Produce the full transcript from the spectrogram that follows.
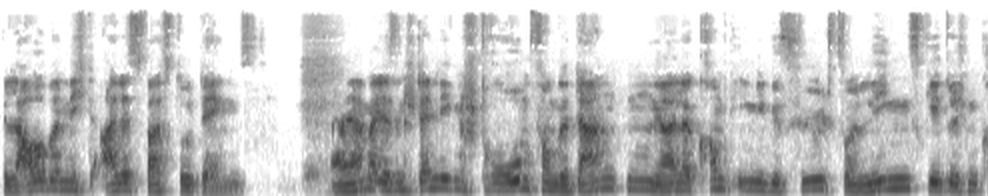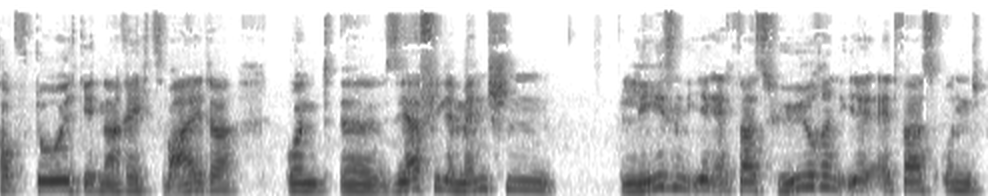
Glaube nicht alles, was du denkst. Ja, wir haben ja diesen ständigen Strom von Gedanken, ja, der kommt irgendwie gefühlt von links, geht durch den Kopf durch, geht nach rechts weiter. Und äh, sehr viele Menschen lesen irgendetwas, hören irgendetwas und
